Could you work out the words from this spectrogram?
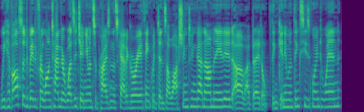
we have also debated for a long time. There was a genuine surprise in this category, I think, when Denzel Washington got nominated, uh, but I don't think anyone thinks he's going to win.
